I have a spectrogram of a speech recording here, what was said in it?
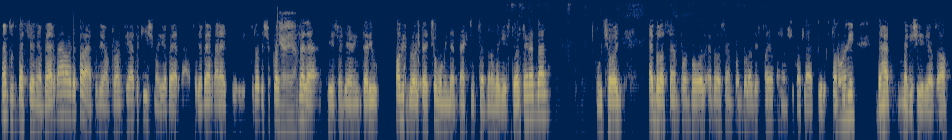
nem tudsz beszélni a Bernállal, de találsz egy olyan franciát, aki ismeri a Bernált, vagy a Bernál egyből tudod, és akkor ja, ja. vele kész egy olyan interjú, amiből te egy csomó mindent megtudsz ebben az egész történetben. Úgyhogy ebből a szempontból, ebből a szempontból azért nagyon-nagyon sokat lehet tőlük tanulni, de hát meg is éri az a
